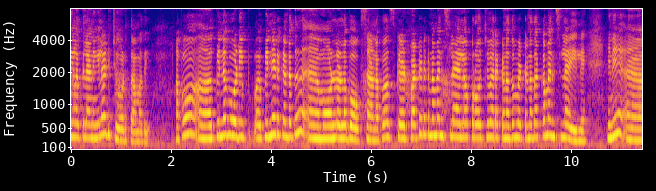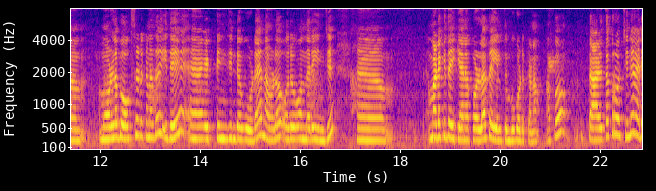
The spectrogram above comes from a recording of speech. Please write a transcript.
നീളത്തിലാണെങ്കിൽ അടിച്ചു കൊടുത്താൽ മതി. അപ്പോൾ പിന്നെ ബോഡി പിന്നെ എടുക്കേണ്ടത് മുകളിലുള്ള ബോക്സാണ് അപ്പോൾ സ്കേർട്ട് പാർട്ട് എടുക്കണം മനസ്സിലായല്ലോ? ക്രോച്ച് വരക്കണതും വെട്ടണതൊക്കെ മനസ്സിലായില്ലേ? ഇനി മുകളിലെ ബോക്സ് എടുക്കണത് ഇതേ എട്ട് ഇഞ്ചിന്റെ കൂടെ നമ്മൾ ഒരു ഒന്നര ഇഞ്ച് മടക്കി തയ്ക്കാനൊക്കെ ഉള്ള തയ്യൽ തുമ്പ് കൊടുക്കണം. അപ്പോൾ താഴത്തെ ക്രോച്ചിന് അര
